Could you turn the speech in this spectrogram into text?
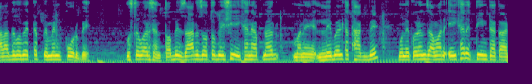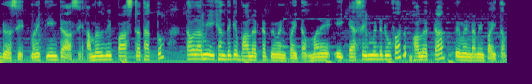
আলাদাভাবে একটা পেমেন্ট করবে। বুঝতে পারছেন? তবে যার যত বেশি এখানে আপনার মানে লেভেলটা থাকবে, মনে করেন যে আমার এইখানে তিনটা কার্ড আছে মানে তিনটা আছে, আমরা যদি পাঁচটা থাকতো, তাহলে আমি এখান থেকে ভালো একটা পেমেন্ট পাইতাম। মানে এই অ্যাসাইনমেন্টের উপর ভালো একটা পেমেন্ট আমি পাইতাম।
